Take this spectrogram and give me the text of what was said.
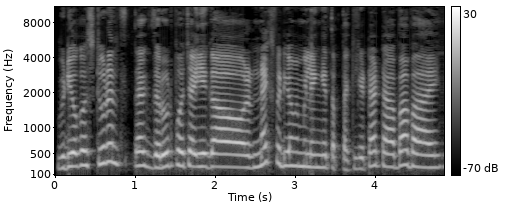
वीडियो को स्टूडेंट्स तक ज़रूर पहुंचाइएगा और नेक्स्ट वीडियो में मिलेंगे, तब तक के लिए टाटा बाय बाय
